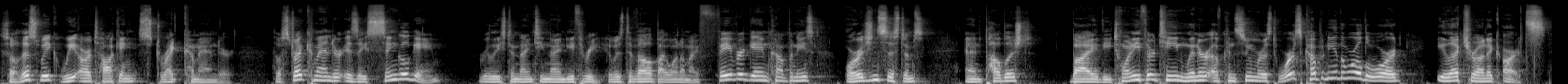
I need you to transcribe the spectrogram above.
So this week we are talking Strike Commander. So Strike Commander is a single game released in 1993. It was developed by one of my favorite game companies, Origin Systems, and published by the 2013 winner of Consumerist Worst Company in the World Award, Electronic Arts.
